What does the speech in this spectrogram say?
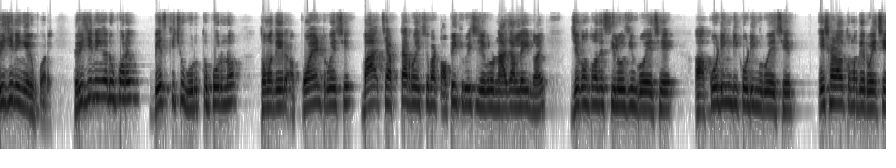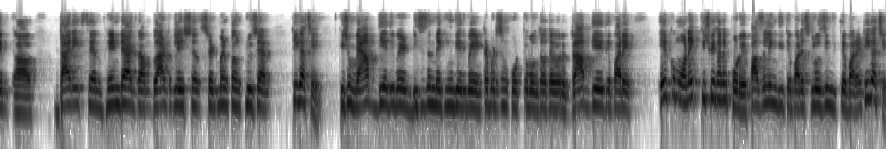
রিজনিং এর উপরে। রিজনিং এর উপরেও বেশ কিছু গুরুত্বপূর্ণ তোমাদের পয়েন্ট রয়েছে বা চ্যাপ্টার রয়েছে বা টপিক রয়েছে যেগুলো না জানলেই নয়। যেরকম তোমাদের সিলোজিম রয়েছে কোডিং ডিকোডিং রয়েছে। এছাড়াও তোমাদের রয়েছে direction Venn diagram blood relation statement conclusion ঠিক আছে? কিছু ম্যাপ দিয়ে দিবে ডিসিশন মেকিং দিয়ে দিবে ইন্টারপ্রিটেশন করতে বলতে হতে পারে গ্রাফ দিয়ে দিতে পারে, এরকম অনেক কিছু এখানে পড়বে পাজলিং দিতে পারে স্লোজিং দিতে পারে, ঠিক আছে?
